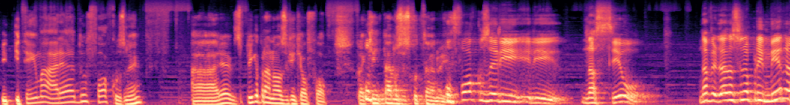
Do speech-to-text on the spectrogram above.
E, e tem uma área do Focus, né? A área... Explica pra nós o que que é o Focus, Pra quem tá nos escutando aí. O Focus, ele, ele nasceu... Na verdade, nasceu na primeira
